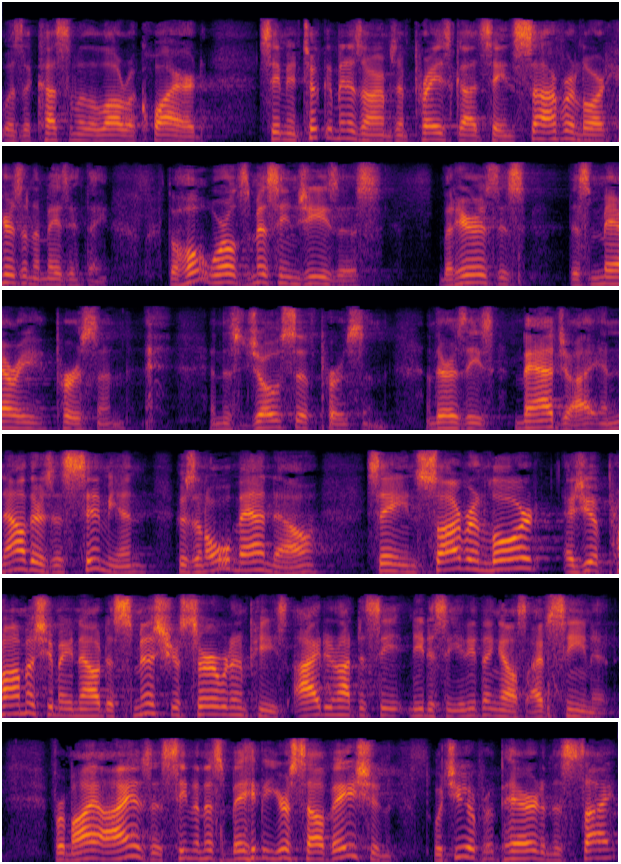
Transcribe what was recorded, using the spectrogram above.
was the custom of the law required. Simeon took him in his arms and praised God, saying, Sovereign Lord, here's an amazing thing. The whole world's missing Jesus, but here's this, this Mary person and this Joseph person, and there's these magi, and now there's a Simeon who's an old man now, saying, Sovereign Lord, as you have promised, you may now dismiss your servant in peace. I do not need to see anything else. I've seen it. For my eyes have seen in this baby your salvation, which you have prepared in the sight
